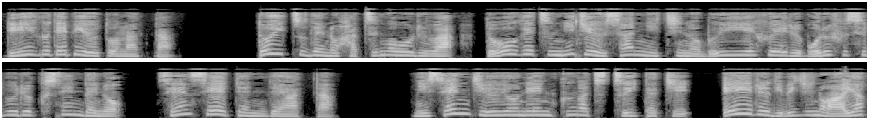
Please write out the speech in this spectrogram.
リーグデビューとなった。ドイツでの初ゴールは同月23日の VFL ボルフスブルク戦での先制点であった。2014年9月1日、エールディビジのアヤッ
